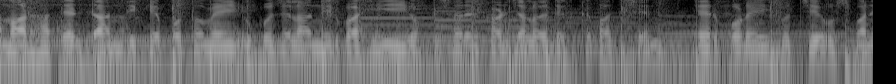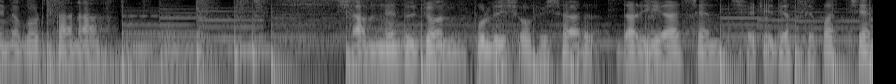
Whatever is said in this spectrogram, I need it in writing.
আমার হাতের ডান দিকে প্রথমেই উপজেলা নির্বাহী অফিসারের কার্যালয় দেখতে পাচ্ছেন। এরপরেই হচ্ছে উসমানীনগর থানা। সামনে দুজন পুলিশ অফিসার দাঁড়িয়ে আছেন, সেটি দেখতে পাচ্ছেন।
